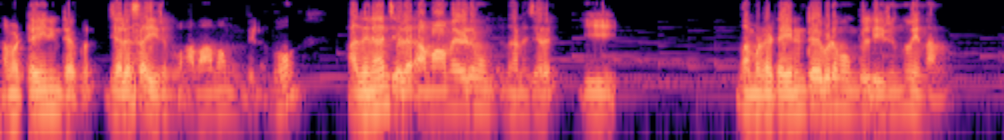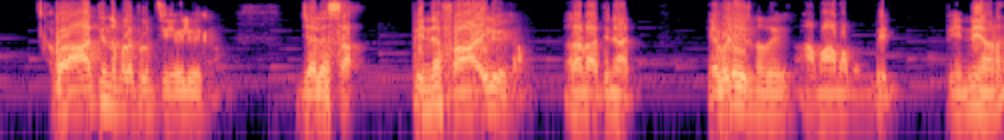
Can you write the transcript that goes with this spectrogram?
നമ്മുടെ ഡൈനിങ് ടേബിൾ ജലസ ഇരുന്നു. അമാമ മുമ്പിൽ. അപ്പോ അതിനാൻ ജല അമാമയുടെ മുമ്പ് എന്താണ്? ജല ഈ നമ്മുടെ ഡൈനിങ് ടേബിളിന്റെ മുമ്പിൽ ഇരുന്നു എന്നാണ്. അപ്പൊ ആദ്യം നമ്മൾ എപ്പോഴും ഫേവിൽ വെക്കണം. ജലസ. പിന്നെ ഫായിൽ വെക്കണം. അതാണ് അതിനാൻ എവിടെ ഇരുന്നത്? അമാമ മുമ്പിൽ. പിന്നെയാണ്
